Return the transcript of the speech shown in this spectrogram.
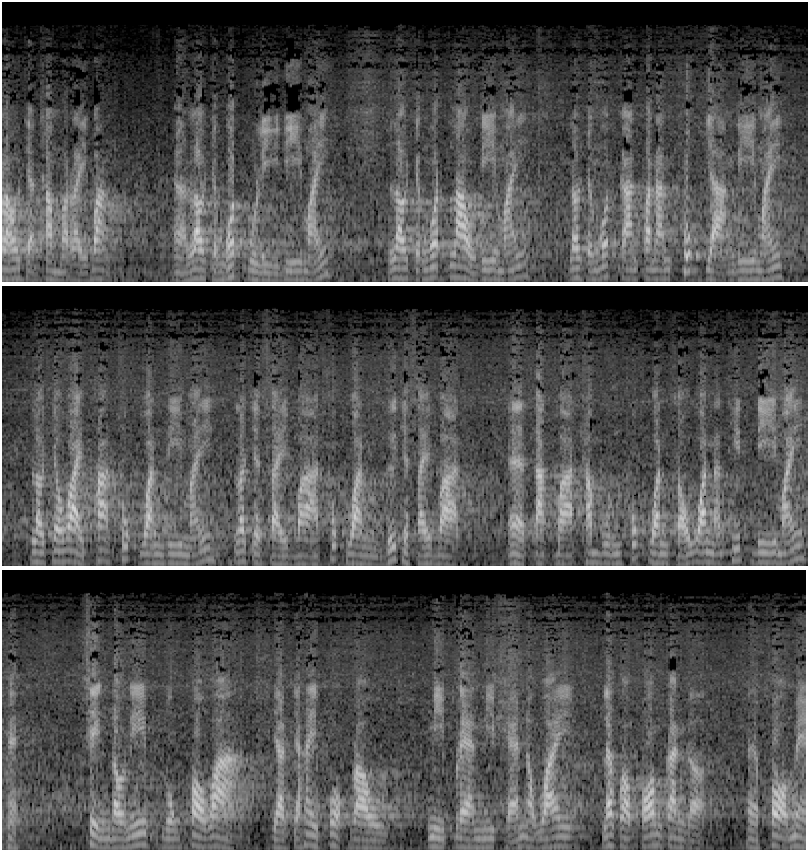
เราจะทำอะไรบ้าง เราจะงดบุหรี่ดีไหม เราจะงดเหล้าดีไหม เราจะงดการพนันทุกอย่างดีไหม เราจะไหว้พระทุกวันดีไหม เราจะใส่บาตรทุกวันหรือจะใส่บาตร ตักบาตรทำบุญทุกวันเสาร์วันอาทิตย์ดีไหมสิ่งเหล่านี้หลวงพ่อว่าอยากจะให้พวกเรามีแปลนมีแผนเอาไว้ แล้วก็พร้อมกันก็พ่อแม่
